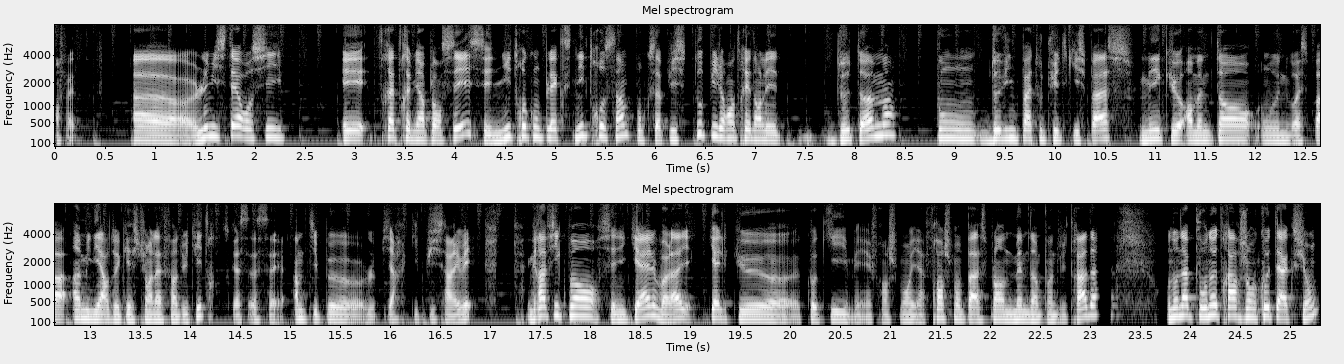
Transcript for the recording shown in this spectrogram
en fait. Euh, le mystère aussi est très très bien pensé. C'est ni trop complexe ni trop simple pour que ça puisse tout pile rentrer dans les deux tomes. Qu'on devine pas tout de suite ce qui se passe, mais qu'en même temps, on ne reste pas un milliard de questions à la fin du titre, parce que ça, c'est un petit peu euh, le pire qui puisse arriver. Graphiquement, c'est nickel, voilà, il y a quelques euh, coquilles, mais franchement, il y a franchement pas à se plaindre, même d'un point de vue trad. On en a pour notre argent côté action,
